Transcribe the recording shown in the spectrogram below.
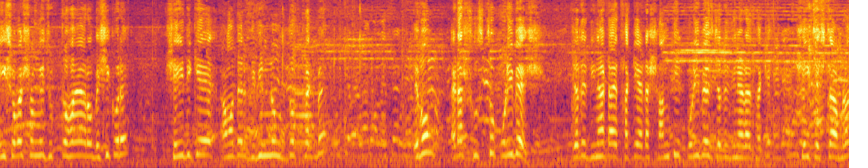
এই সবের সঙ্গে যুক্ত হয় আরও বেশি করে, সেই দিকে আমাদের বিভিন্ন উদ্যোগ থাকবে। এবং একটা সুস্থ পরিবেশ যাতে দিনহাটায় থাকে, একটা শান্তির পরিবেশ যাতে দিনহাটায় থাকে, সেই চেষ্টা আমরা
